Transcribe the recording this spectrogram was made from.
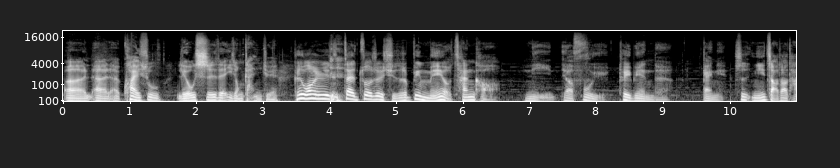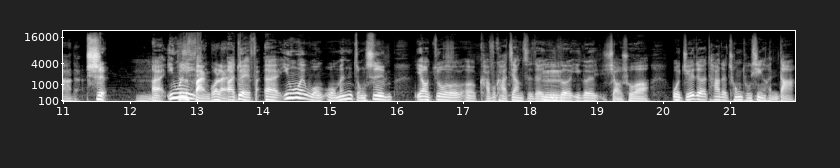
呃呃呃快速流失的一种感觉。可是王宇在做这个曲子的时候，并没有参考你要赋予蜕变的概念，是你找到他的，是嗯啊、因为就是反过来。啊、对，反呃，因为我我们总是要做呃卡夫卡这样子的一个、一个小说啊，我觉得它的冲突性很大，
